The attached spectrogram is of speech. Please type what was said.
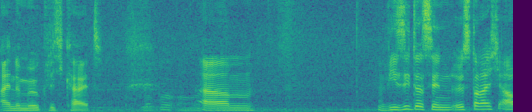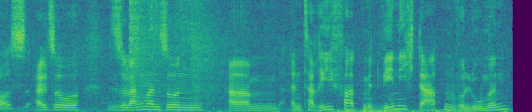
eine Möglichkeit. Ähm, wie sieht das in Österreich aus? Also, solange man so einen, ähm, einen Tarif hat mit wenig Datenvolumen,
